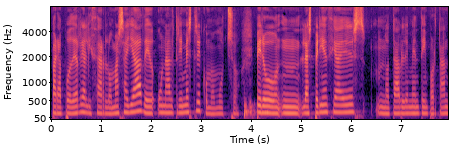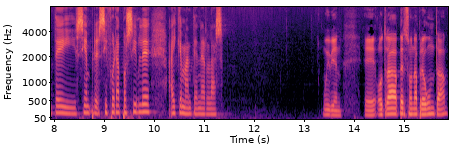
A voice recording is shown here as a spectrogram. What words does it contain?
para poder realizarlo, más allá de un al trimestre como mucho, pero mm, la experiencia es notablemente importante y siempre, si fuera posible, hay que mantenerlas. Muy bien. Eh, otra persona pregunta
